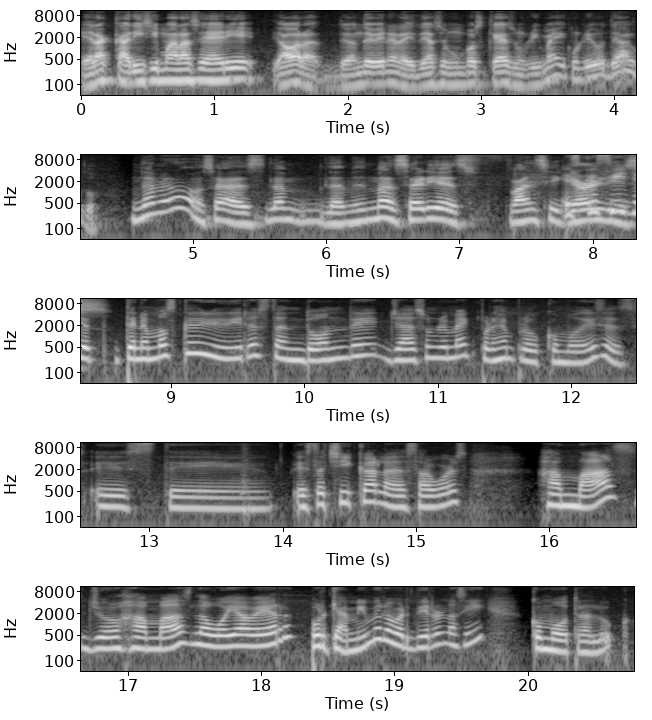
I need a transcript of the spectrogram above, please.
era carísima la serie. Y ahora, ¿de dónde viene la idea según vos que es? ¿Un remake, un reboot de algo? No, no, no, o sea, es la, la misma serie, es fancy Es que sí, ya tenemos que dividir hasta en dónde ya es un remake. Por ejemplo, como dices, este, esta chica, la de Star Wars, jamás, yo jamás la voy a ver, porque a mí me lo vendieron así, como otra look.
